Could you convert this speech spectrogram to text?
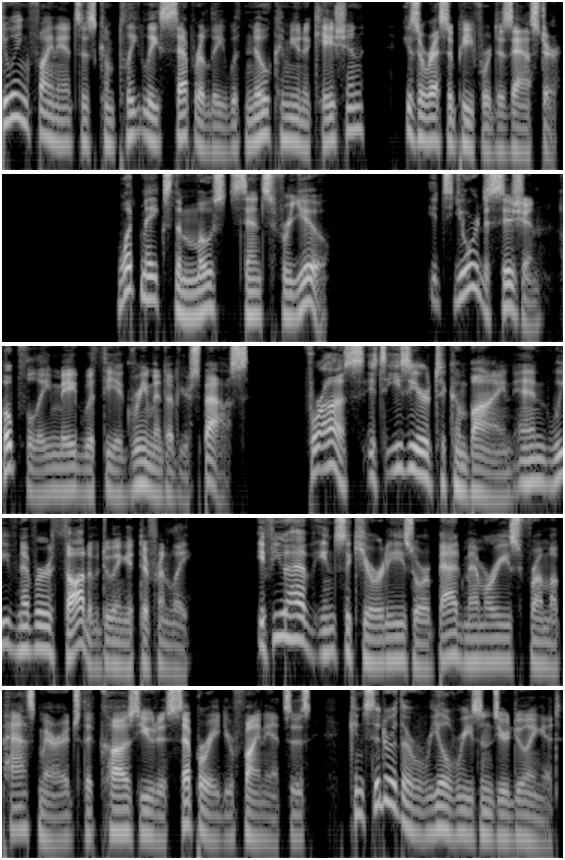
doing finances completely separately with no communication is a recipe for disaster. What makes the most sense for you? It's your decision, hopefully made with the agreement of your spouse. For us, it's easier to combine, and we've never thought of doing it differently. If you have insecurities or bad memories from a past marriage that cause you to separate your finances, consider the real reasons you're doing it.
